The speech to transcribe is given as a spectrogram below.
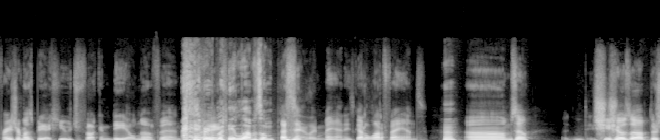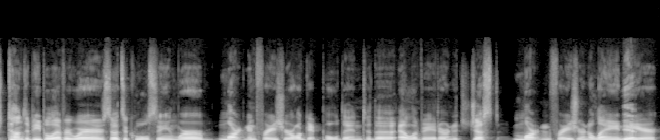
Frasier must be a huge fucking deal. No offense. Like, Everybody loves him. That's it. Like, man, he's got a lot of fans. Huh. Um, so she shows up. There's tons of people everywhere. So it's a cool scene where Martin and Frasier all get pulled into the elevator, and it's just Martin, Frasier, and Elaine Yeah. here.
